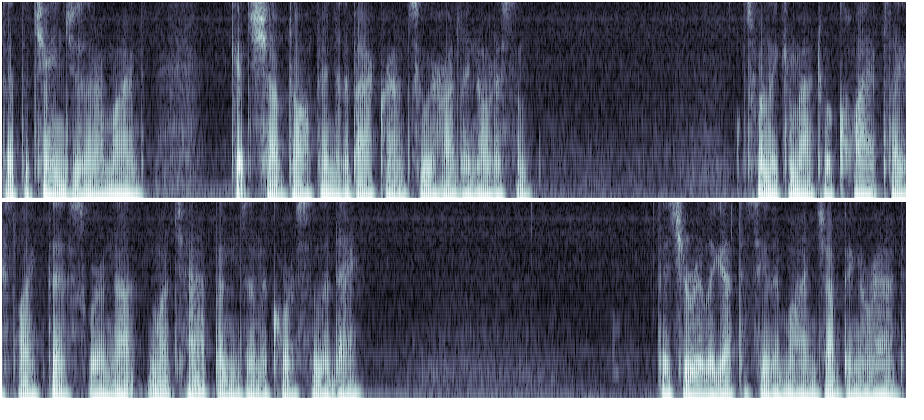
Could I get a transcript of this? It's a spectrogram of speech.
that the changes in our mind get shoved off into the background so we hardly notice them. It's when we come out to a quiet place like this, where not much happens in the course of the day, that you really got to see the mind jumping around.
